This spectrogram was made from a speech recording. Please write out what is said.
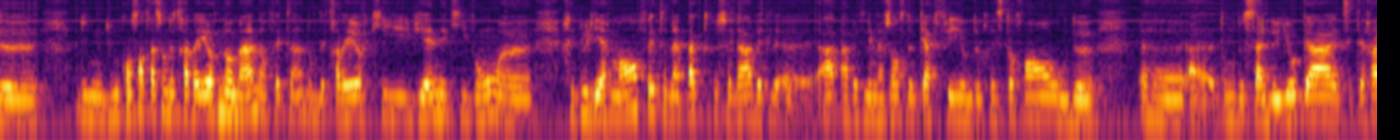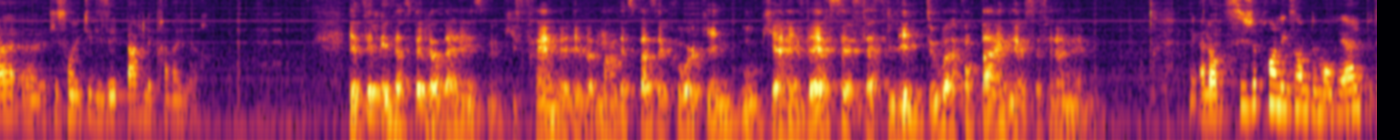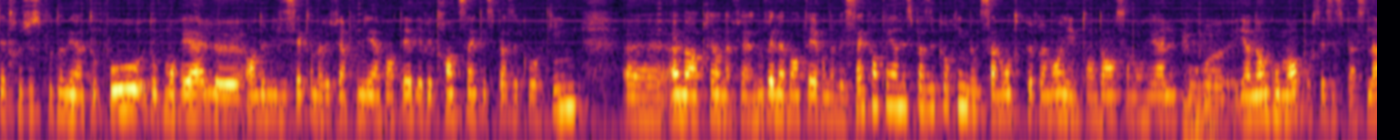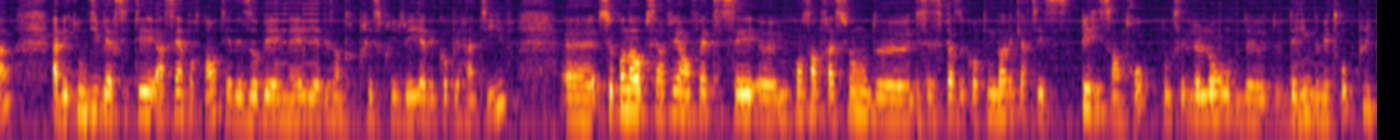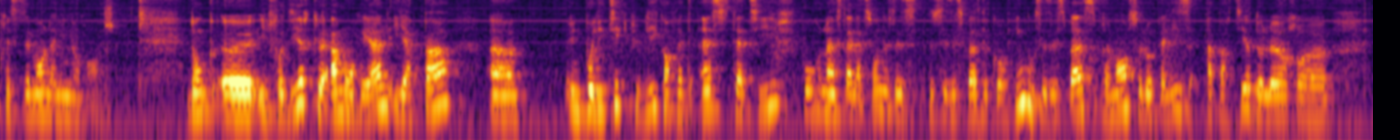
d'une concentration de travailleurs nomades, en fait, hein, donc des travailleurs qui viennent et qui vont régulièrement, en fait, l'impact que cela avec, a avec l'émergence de cafés ou de restaurants ou de, euh, donc de salles de yoga, etc., euh, qui sont utilisées par les travailleurs. Y a-t-il des aspects de l'urbanisme qui freinent le développement d'espaces de coworking ou qui, à l'inverse, facilitent ou accompagnent ce phénomène? Alors, si je prends l'exemple de Montréal, peut-être juste pour donner un topo. Donc, Montréal, euh, en 2017, on avait fait un premier inventaire, il y avait 35 espaces de coworking. Euh, un an après, on a fait un nouvel inventaire, on avait 51 espaces de coworking, donc ça montre que vraiment il y a une tendance à Montréal, pour, mhm. euh, il y a un engouement pour ces espaces-là, avec une diversité assez importante. Il y a des OBNL, il y a des entreprises privées, il y a des coopératives. Euh, ce qu'on a observé en fait, c'est une concentration de, ces espaces de coworking dans les quartiers péricentraux, donc le long de, des lignes de métro, plus précisément la ligne orange. Donc il faut dire qu'à Montréal, il n'y a pas un une politique publique en fait incitative pour l'installation de, ces espaces de coworking. Donc ces espaces vraiment se localisent à partir de leur, euh,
